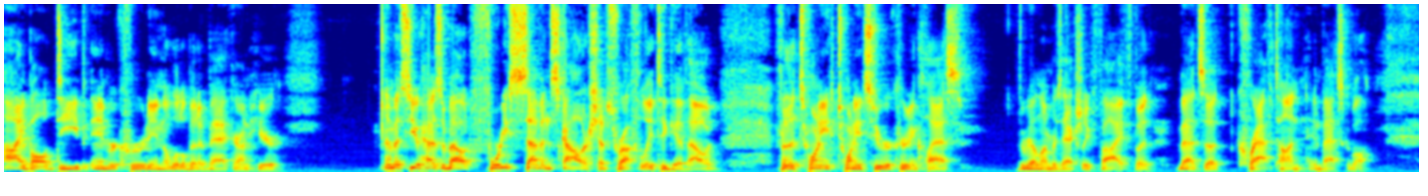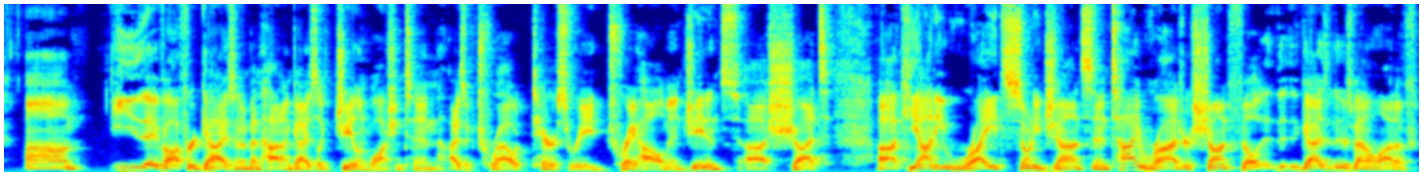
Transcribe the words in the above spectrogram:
eyeball deep in recruiting a little bit of background here. MSU has about 47 scholarships roughly to give out for the 2022 recruiting class. The real number is actually five, but that's a crap ton in basketball. Um, they've offered guys and have been hot on guys like Jalen Washington, Isaac Traudt, Tarris Reed, Tre Holloman, Jaden uh, Schutt, uh, Kijani Wright, Sony Johnson, Ty Rogers, Sean Phil. Guys, there's been a lot of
